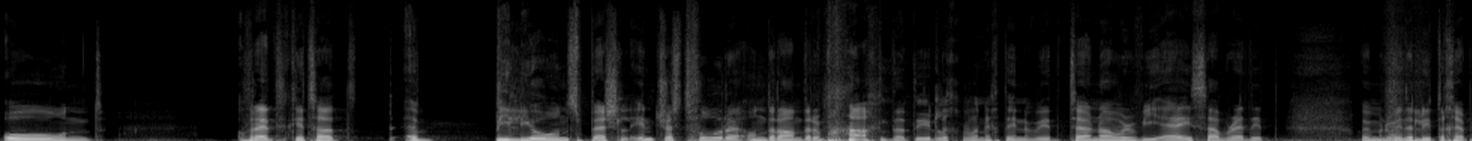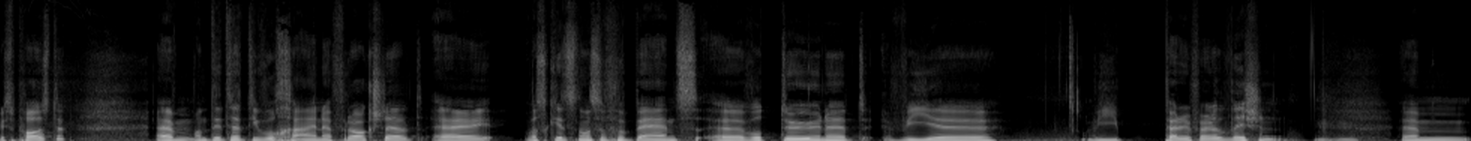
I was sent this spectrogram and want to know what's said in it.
Und auf Reddit gibt es halt eine Billion Special Interest Foren, unter anderem auch natürlich, wo ich dann wieder Turnover VA Subreddit, wo immer wieder Leute etwas postet. Ähm, und jetzt hat die Woche eine Frage gestellt, ey, was gibt es noch so für Bands, äh, die tönen wie, äh, wie Peripheral Vision? Mhm. Ähm,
